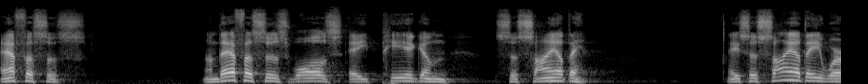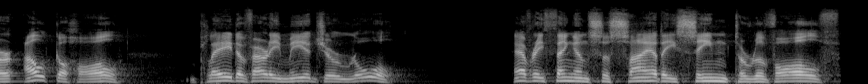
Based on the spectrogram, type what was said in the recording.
Ephesus, and Ephesus was a pagan society, a society where alcohol played a very major role. Everything in society seemed to revolve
